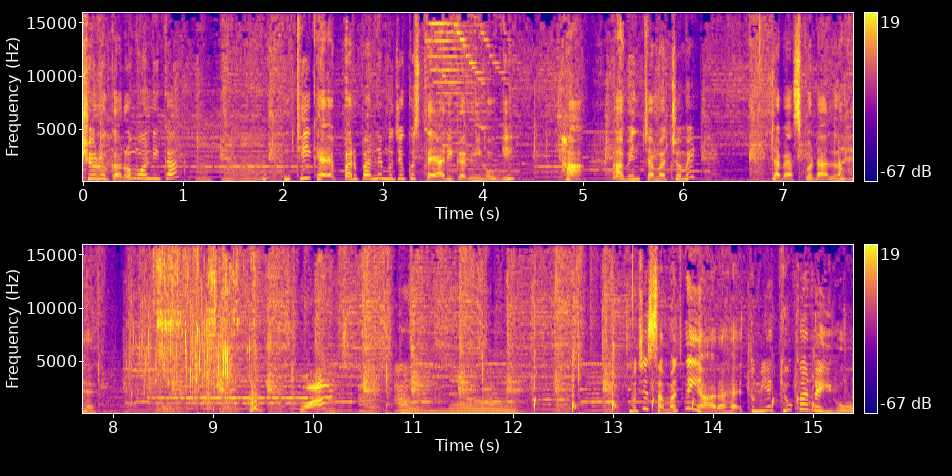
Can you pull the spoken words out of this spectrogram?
शुरू करो मोनिका। ठीक है पर पहले मुझे कुछ तैयारी करनी होगी। हाँ अब इन चम्मचों में टबास्को डालना है। What? मुझे समझ नहीं आ रहा है तुम ये क्यों कर रही हो?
